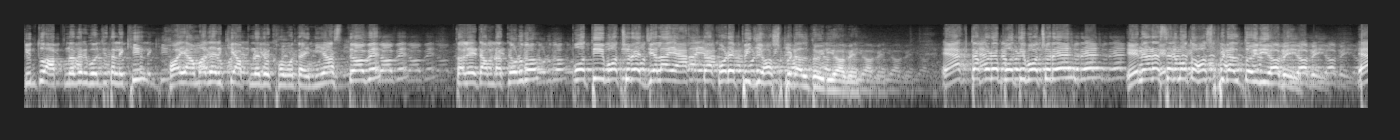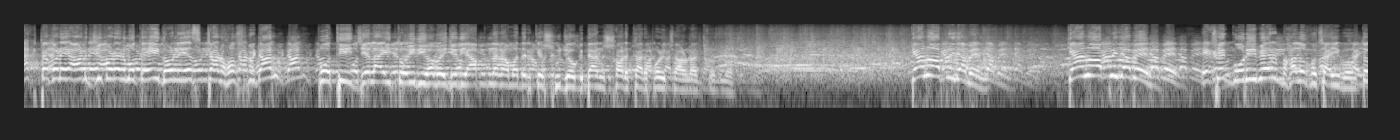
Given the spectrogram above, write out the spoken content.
কিন্তু আপনাদের বলছি তাহলে কি? হয় আমাদেরকে আপনাদের ক্ষমতায় নিয়ে আসতে হবে। তাহলে এটা আমরা করব। প্রতি বছরে জেলায় একটা করে পিজি হসপিটাল তৈরি হবে। একটা করে প্রতি বছরে এনআরএস এর মতো হসপিটাল তৈরি হবে। একটা করে আরজি করের মতো এই ধরনের স্টার হসপিটাল প্রতি জেলায় তৈরি হবে যদি আপনারা আমাদেরকে সুযোগ দেন সরকার পরিচালনার জন্য। কেন আপনি যাবেন? কেন আপনি যাবেন? এসে গরিবের ভালো চাইব। তো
